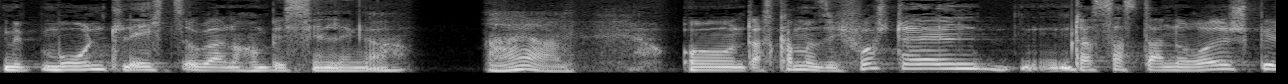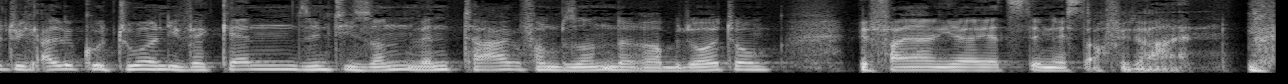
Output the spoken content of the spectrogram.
mit Mondlicht sogar noch ein bisschen länger. Ah ja. Und das kann man sich vorstellen, dass das da eine Rolle spielt durch alle Kulturen, die wir kennen, sind die Sonnenwendtage von besonderer Bedeutung. Wir feiern ja jetzt demnächst auch wieder ein.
